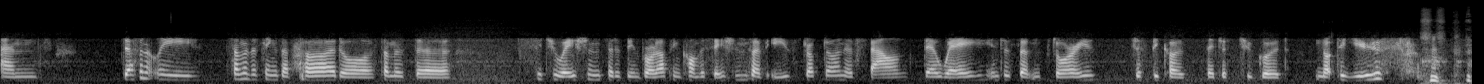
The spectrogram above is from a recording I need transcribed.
And definitely some of the things I've heard or some of the situations that have been brought up in conversations I've eavesdropped on have found their way into certain stories just because they're just too good not to use.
